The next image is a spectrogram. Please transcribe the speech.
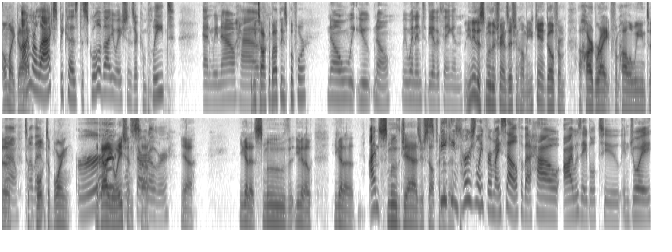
Oh my god. I'm relaxed because the school evaluations are complete. And we now have. Did we talk about these before? No, we, you no. We went into the other thing and You need a smoother transition, homie. You can't go from a hard right from Halloween to Oh, to well bo- to boring. Err, Evaluation we'll start stuff. over. Yeah. You gotta smooth. You gotta you gotta I'm smooth jazz yourself speaking personally for myself about how I was able to enjoy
